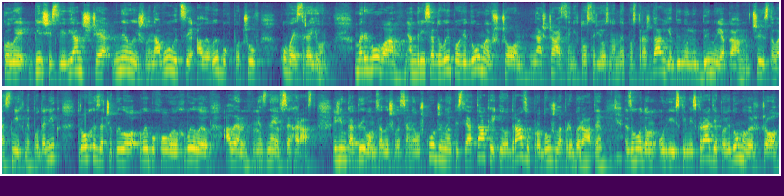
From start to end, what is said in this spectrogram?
коли більшість львів'ян ще не вийшли на вулиці, але вибух почув увесь район. Мер Львова Андрій Садовий повідомив, що на щастя ніхто серйозно не постраждав. Єдину людину, яка чистила сніг неподалік, трохи зачепило вибуховою хвилею, але з нею все гаразд. Жінка дивом залишилася неушкодженою після атаки і одразу продовжила прибирати. Згодом у Львівській міськраді повідомили, що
